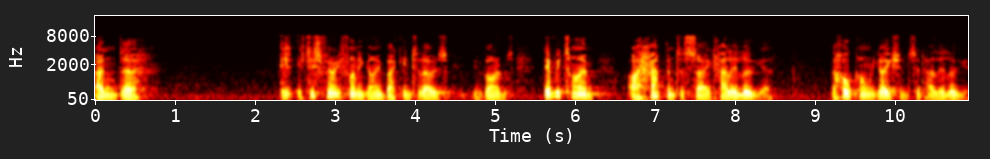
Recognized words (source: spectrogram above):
And uh, it, it's just very funny going back into those environments. Every time I happen to say hallelujah, the whole congregation said hallelujah.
